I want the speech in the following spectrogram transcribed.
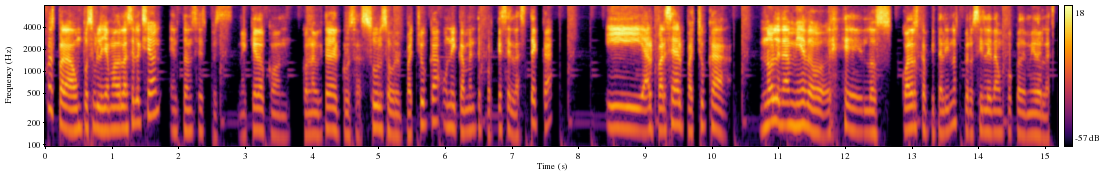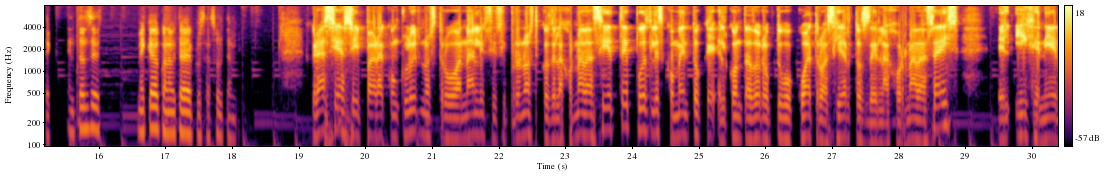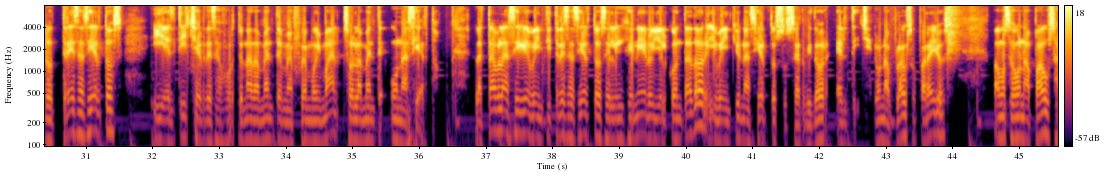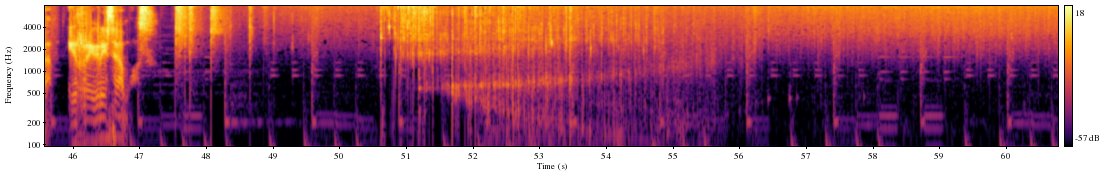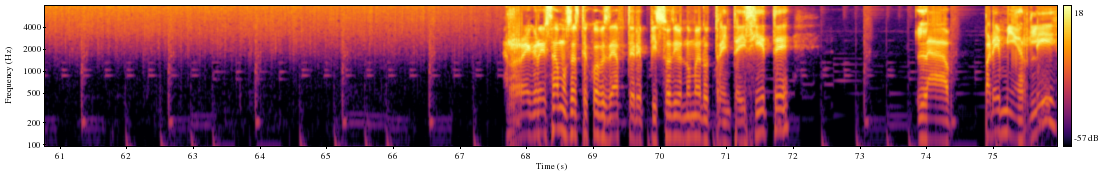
pues para un posible llamado a la selección. Entonces, pues me quedo con, con la victoria del Cruz Azul sobre el Pachuca, únicamente porque es el Azteca. Y al parecer al Pachuca no le da miedo eh, los cuadros capitalinos, pero sí le da un poco de miedo el Azteca. Entonces, me quedo con la victoria del Cruz Azul también. Gracias y para concluir nuestro análisis y pronósticos de la jornada 7, pues les comento que el contador obtuvo cuatro aciertos de la jornada 6, el ingeniero tres aciertos y el teacher desafortunadamente me fue muy mal, solamente un acierto. La tabla sigue 23 aciertos el ingeniero y el contador y 21 aciertos su servidor el teacher. Un aplauso para ellos. Vamos a una pausa y regresamos. Regresamos a este jueves de After, episodio número 37. La Premier League,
